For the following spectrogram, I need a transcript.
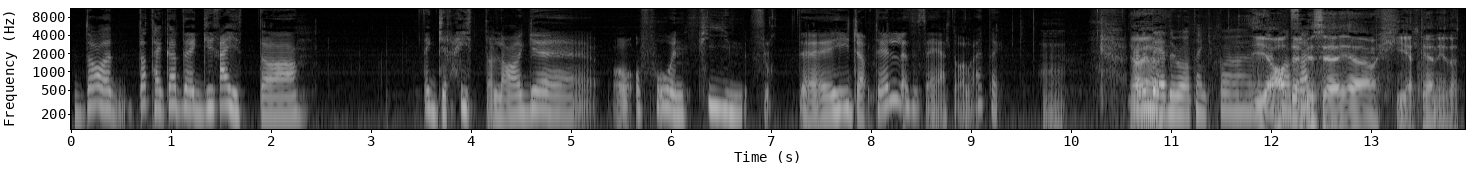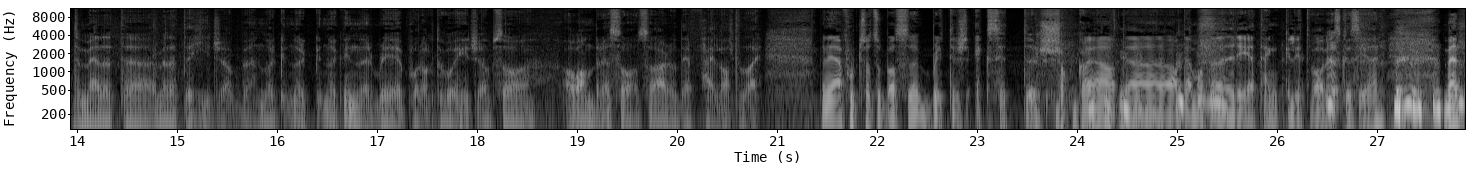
da, da, tenker jeg at det er greit å Det er greit å lage og, få en fin, flott eh, hijab til. Det syns jeg er helt ålreit. Mm. Ja, er det det du òg tenker på? Ja, delvis. Jeg er helt enig i dette med dette, med dette hijab. Når, når, når, kvinner blir pålagt å gå i hijab, så av andre, så, så, er det jo det feil, alt det der. Men jeg er fortsatt såpass British exit-sjokka ja, at, at, jeg måtte retenke litt hva vi skulle si her. Men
